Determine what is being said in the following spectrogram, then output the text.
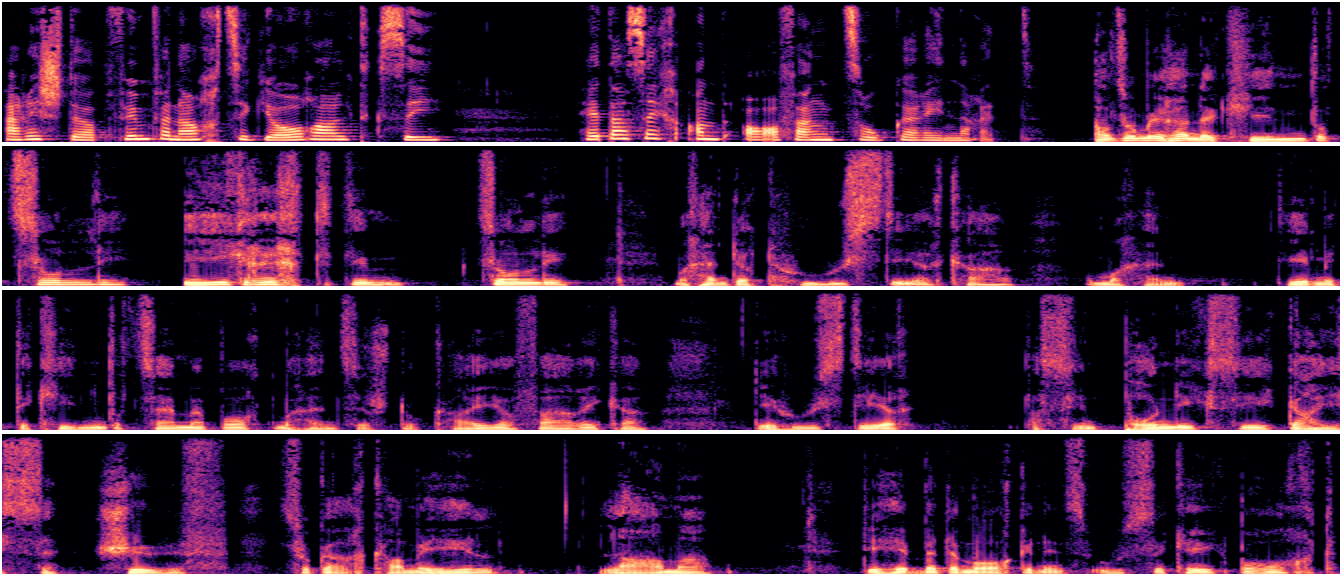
er ist dort 85 Jahre alt gewesen, hat er sich an den Anfang zurückerinnert. Also wir haben einen Kinderzolli eingerichtet im Zolli. Wir haben dort Haustiere gehabt und wir haben die mit den Kindern zusammengebracht. Wir haben sehr Stück Erfahrung gehabt. Die Haustiere das sind Pony, Geissen, Schöf, sogar Kamel, Lama. Die haben wir den Morgen ins Aussengehen gebracht.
